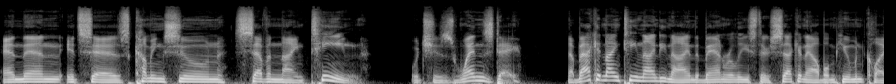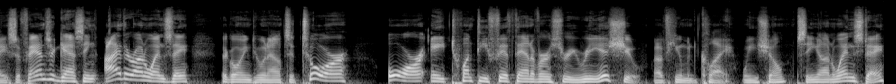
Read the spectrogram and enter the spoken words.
and then it says, Coming soon, 719, which is Wednesday. Now, back in 1999, the band released their second album, Human Clay. So fans are guessing either on Wednesday they're going to announce a tour or a 25th anniversary reissue of Human Clay. We shall see on Wednesday.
